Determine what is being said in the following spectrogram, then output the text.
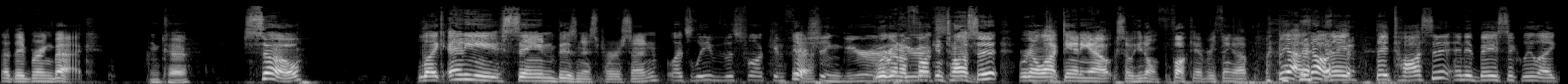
that they bring back. Okay. So, like any sane business person, Let's leave this fucking Yeah. fishing gear. we're out gonna here at fucking toss sea. it. We're gonna lock Danny out so he don't fuck everything up. But yeah, no, they they toss it and it basically like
